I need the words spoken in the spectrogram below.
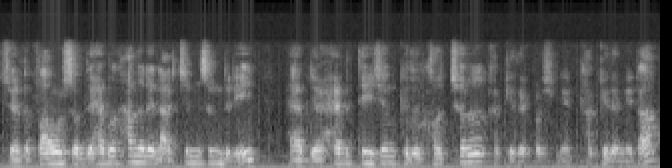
shall the fowls of the heaven 하늘의 날짐승들이 have their habitation 그들 거처를 갖게 될 것입니다. 갖게 됩니다.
